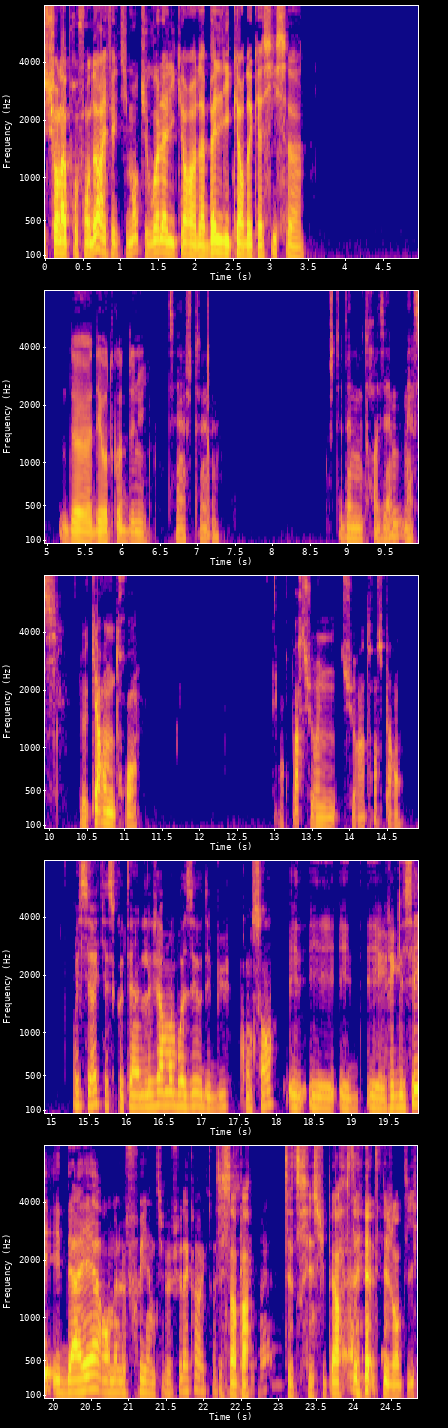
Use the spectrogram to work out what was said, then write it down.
sur la profondeur, effectivement, tu vois la liqueur, la belle liqueur de cassis euh, de, des Hautes-Côtes de nuit. Tiens, je te. Je te donne le troisième, merci. Le 43. On repart sur, une, sur un transparent. Oui, c'est vrai qu'il y a ce côté légèrement boisé au début qu'on sent et, et, et, et réglissé, et derrière on a le fruit un petit peu. Je suis d'accord avec toi. C'est sympa. C'est super, t'es gentil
